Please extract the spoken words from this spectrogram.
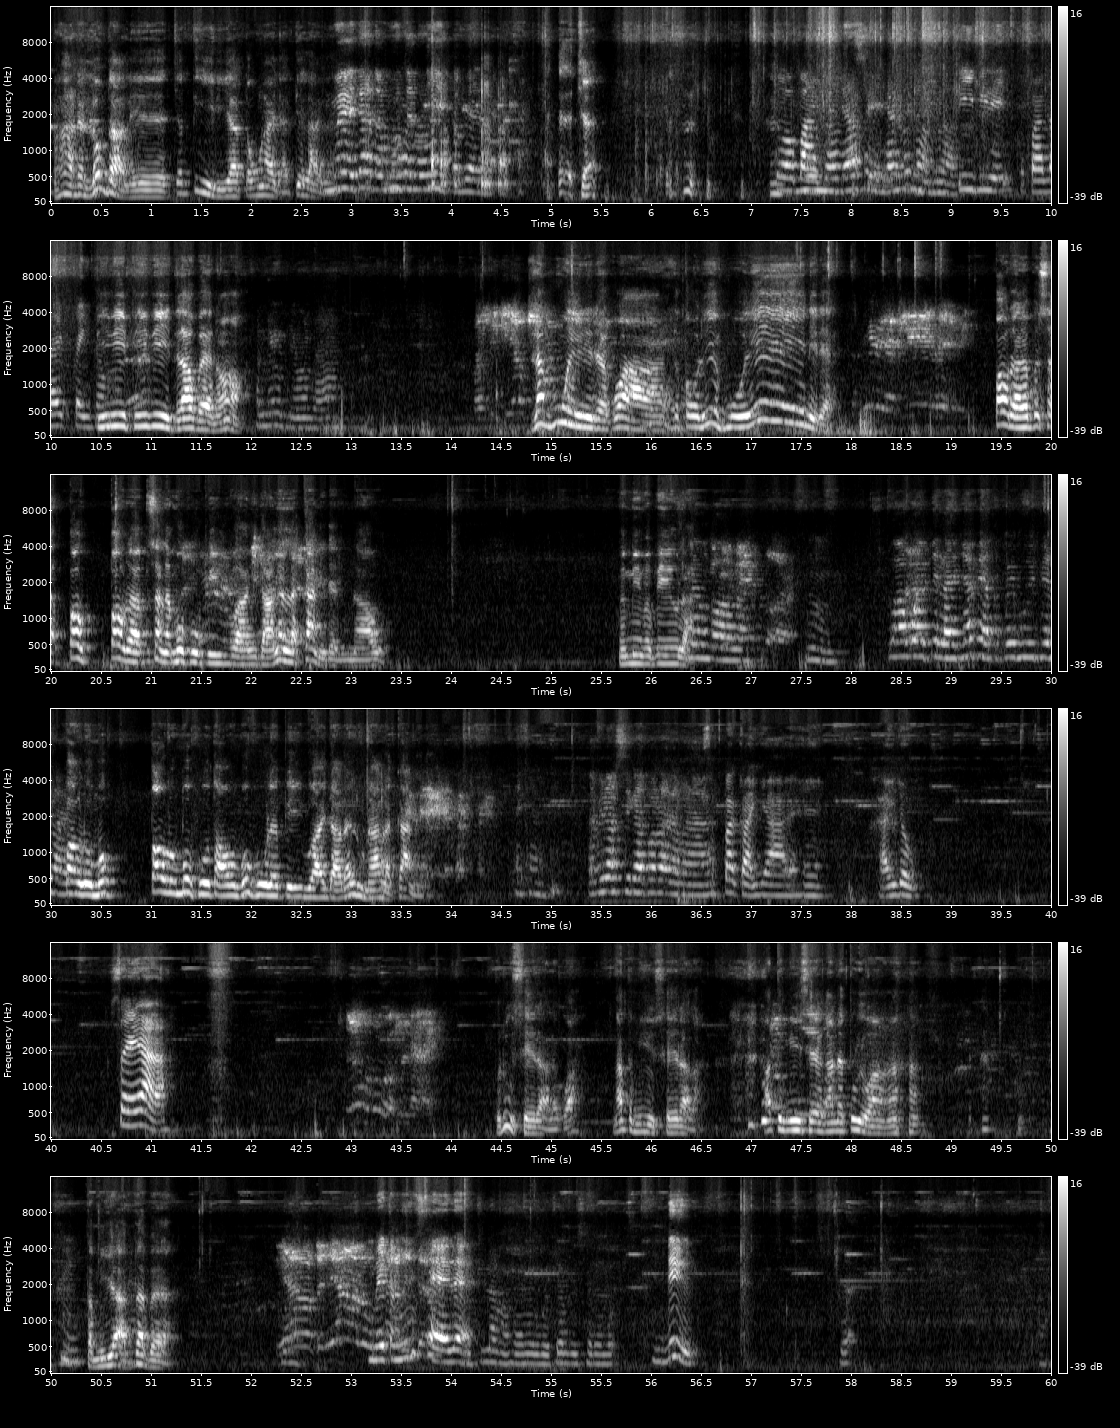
ဘာလဲလောက်တာလေကြက်တီတွေကတုံးလိုက်တာတက်လိုက်တယ်မဲကြတော့မဟုတ်တက်ပြက်တော့ပြန်အချက် တော့ပါတော့ရစေလည်းမနော်လားပြီးပြီးပါလိုက်ပိတ်ပြီးပြီပြီးပြီဒီလောက်ပဲနော်ခမေပြောလားလက်မွေနေတယ်ကွာတော်တော်လေးမွေနေတယ်ပေါက်တာလည်းပစပေါက်ပေါက်တာပစလည်းမဟုတ်ဘူးပြီးပါပြီဒါလည်းလက်ကတ်နေတယ်လူနာကိုမမီမပေးဘူးလားပြောတော့မယ်ဟွန်းသွားဝယ်ပြလိုက်ညပြတပေးမှုပြလိုက်ပေါက်လို့မဟုတ်ပေါက်လို့မဟုတ်ဖို့တောင်းမဟုတ်ဖို့လည်းပြီးပါပြီဒါလည်းလူနာလက်ကတ်နေတယ် ။ဒါပြီးတော့စီကပေါ်လာတယ်မလားပတ်ကရရတယ်ဟဲ့။ခိုင်းတော့ဆဲရလားဘလူဆဲတာလေကွာငါသမီးကိုဆဲတာလားငါသမီးဆဲကနဲ့သူ့ရောငါသမီးရအသက်ပဲ။မေတ္တာဆဲတယ်။ဒီလောက်မှဆဲလို့ကြောက်ပြီးဆဲလို့။ဒီ။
